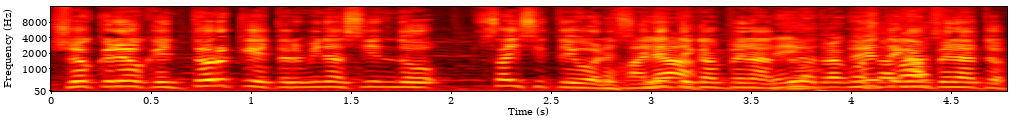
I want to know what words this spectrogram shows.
Yo creo que Torque termina haciendo 6-7 goles Ojalá. en este campeonato. Le digo otra en este más. campeonato.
